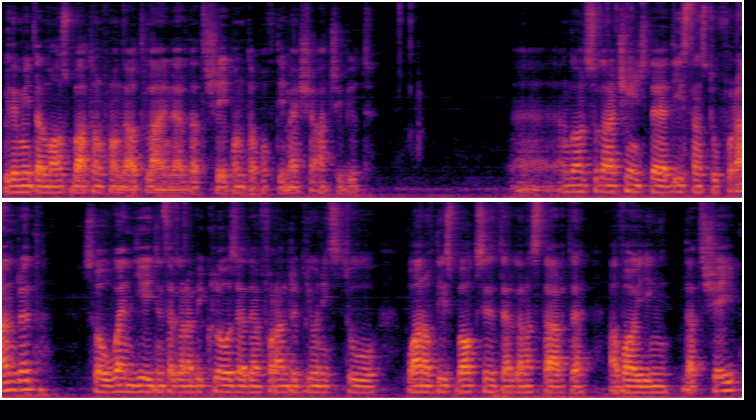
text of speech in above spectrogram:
with the middle mouse button from the outliner that shape on top of the mesh attribute. Uh, I'm also going to change the distance to 400 so when the agents are going to be closer than 400 units to one of these boxes, they're going to start uh, avoiding that shape.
